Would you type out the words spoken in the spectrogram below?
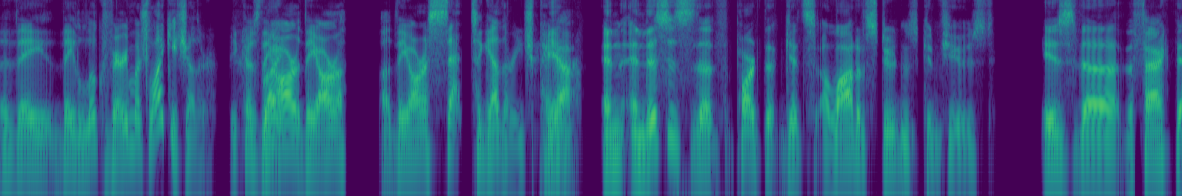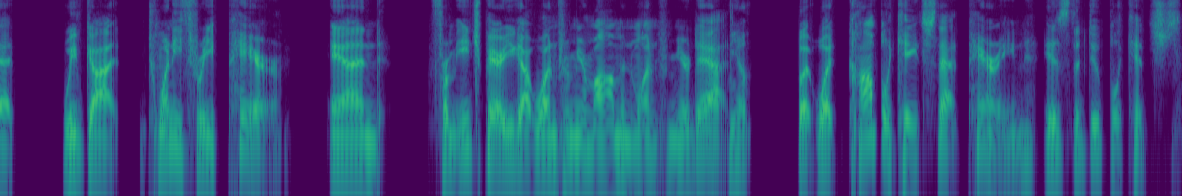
uh, they they look very much like each other because they Right. are they are a, uh, they are a set together each pair Yeah. And and this is the part that gets a lot of students confused is the the fact that we've got 23 pair and from each pair you got one from your mom and one from your dad. Yep. But what complicates that pairing is the duplicates.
